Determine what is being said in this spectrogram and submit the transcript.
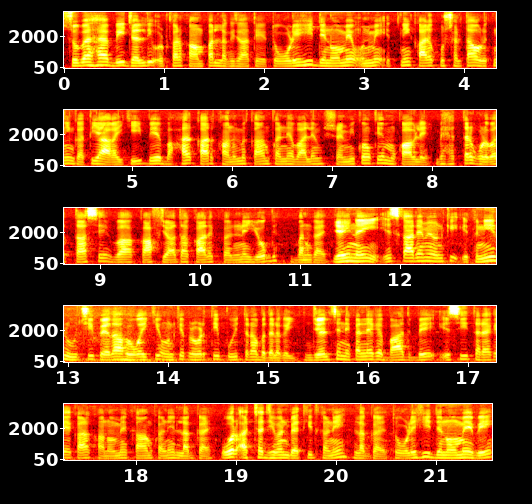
सुबह भी जल्दी उठकर काम पर लग जाते। थोड़े ही दिनों में उनमें इतनी कार्य कुशलता और इतनी गति आ गई कि वे बाहर कारखानों में काम करने वाले श्रमिकों के मुकाबले बेहतर गुणवत्ता से वह काफ़ी ज़्यादा कार्य करने योग्य बन गए। यही नहीं, इस कार्य में उनकी इतनी रुचि पैदा हो गई कि उनकी प्रवृत्ति पूरी तरह बदल गई। जेल से निकलने के बाद वे इसी तरह के कारखानों में काम करने लग गए और अच्छा जीवन व्यतीत करने लग गए। थोड़े ही दिनों में वे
